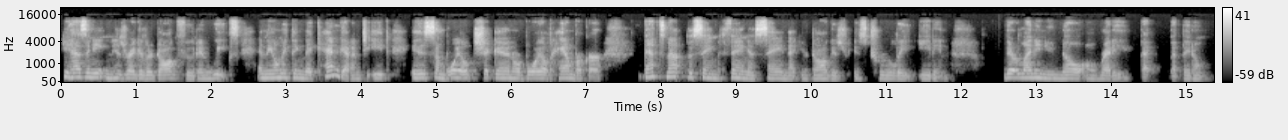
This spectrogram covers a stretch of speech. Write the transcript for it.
he hasn't eaten his regular dog food in weeks. And the only thing they can get him to eat is some boiled chicken or boiled hamburger. That's not the same thing as saying that your dog is is truly eating. They're letting you know already that that they don't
